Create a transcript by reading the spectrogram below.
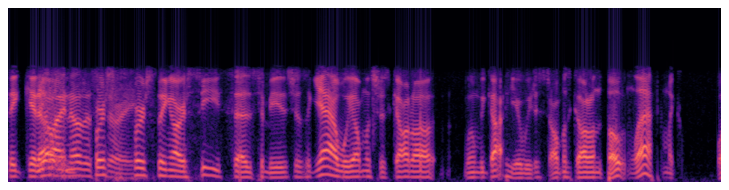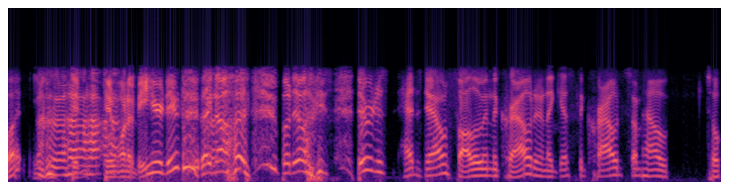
they get Yo, out. I know the first, story. First thing RC says to me is just like, yeah, we almost just got off when we got here. We just almost got on the boat and left. I'm like. What? You just didn't, didn't want to be here, dude? Like no, but was, they were just heads down, following the crowd, and I guess the crowd somehow took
